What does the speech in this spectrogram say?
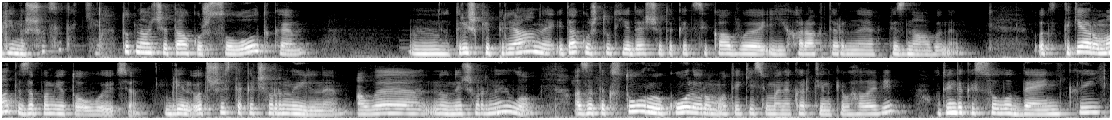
блін, а що це таке? Тут, наче також солодке, трішки пряне, і також тут є дещо таке цікаве і характерне впізнаване. От такі аромати запам'ятовуються. Блін, от щось таке чорнильне, але ну не чорнило, а за текстурою, кольором, от якісь у мене картинки в голові. От він такий солоденький,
